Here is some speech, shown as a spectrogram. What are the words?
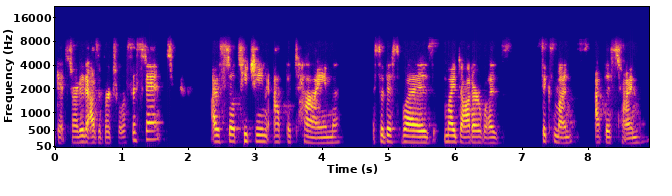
get started as a virtual assistant. I was still teaching at the time. So this was my daughter was six months at this time.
